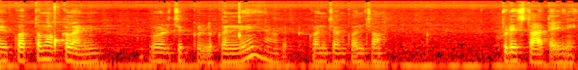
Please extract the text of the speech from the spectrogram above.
ఇవి కొత్త మొక్కలండి. గోడి చిక్కుళ్ళు కొన్ని. కొంచెం కొంచెం ఇప్పుడే స్టార్ట్ అయినాయి.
